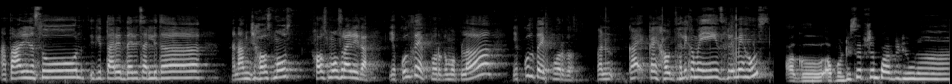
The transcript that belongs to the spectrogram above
आता आली नसून तिची तारीफदारी चालली तर. आणि आमची हाऊस माऊस हाऊस माऊस राहिली का? एकुलतं एक पोरग म्हटलं एकुलतं एक पोरग. पण काय काय हाऊस झाली का मी झाली मी हाऊस अगं आपण रिसेप्शन पार्टी ठेवू ना.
